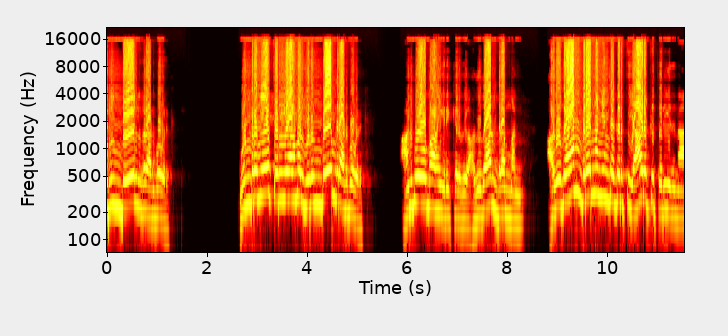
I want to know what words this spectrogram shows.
இருந்தேன் என்ற அனுபவம் இருக்கு. ஒன்றுமே தெரியாமல் இருந்தேங்கிற அனுபவம் இருக்கு. அனுபவமாக இருக்கிறது அதுதான் பிரம்மன். அதுதான் பிரம்மன் என்ற கருத்து யாருக்கு தெரியுதுன்னா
